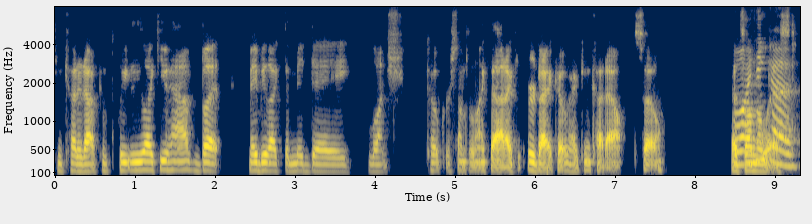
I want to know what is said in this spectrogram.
can cut it out completely like you have, but maybe like the midday lunch Coke or something like that, I or Diet Coke I can cut out. So that's well, on think, the list. Uh,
